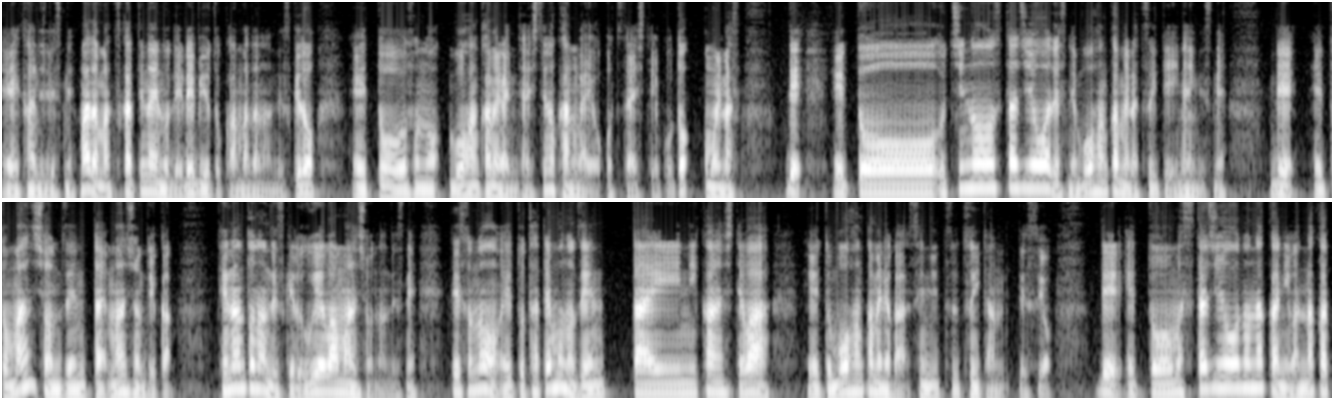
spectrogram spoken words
え感じですね。まだまあ使ってないので、レビューとかはまだなんですけど、えっ、と、その防犯カメラに対しての考えをお伝えしていこうと思います。で、えっと、うちのスタジオはですね、防犯カメラついていないんですね。で、えっと、マンション全体、マンションというか、テナントなんですけど、上はマンションなんですね。で、その、えっと、建物全体に関しては、えっと、防犯カメラが先日ついたんですよ。で、えっと、まあ、スタジオの中にはなかっ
